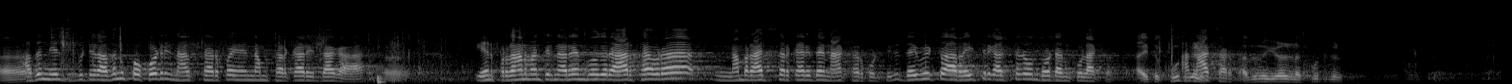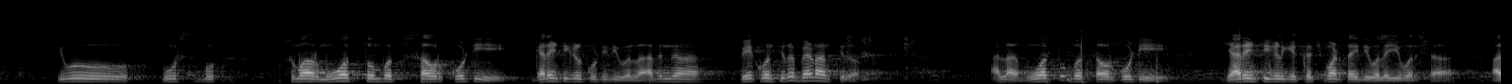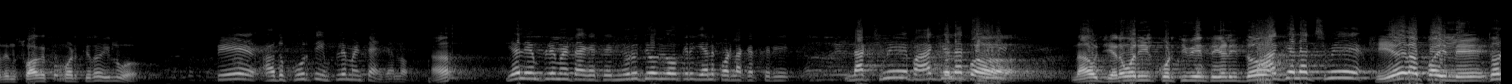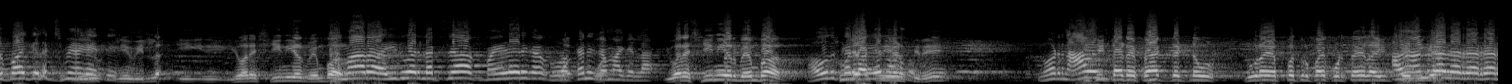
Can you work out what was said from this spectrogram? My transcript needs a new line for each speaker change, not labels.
ಅದನ್ನ ನಿಲ್ಸ್ಬಿಟ್ಟಿರ ಅದನ್ನ ಕೊ- ಕೊಡ್ರಿ ನಾಲ್ಕು ಸಾವಿರ ರೂಪಾಯಿ ನಮ್ಮ ಸರ್ಕಾರ ಇದ್ದಾಗ. ಏನು ಪ್ರಧಾನಮಂತ್ರಿ ನರೇಂದ್ರ ಮೋದಿ ಆರು ಸಾವಿರ ನಮ್ಮ ರಾಜ್ಯ ಸರ್ಕಾರ ಇದ್ದಾಗ ನಾಲ್ಕು ಸಾವಿರ ಕೊಡ್ತಿದ್ವಿ. ದಯವಿಟ್ಟು ಆ ರೈತರಿಗೆ ಅಷ್ಟೇ ಒಂದು ದೊಡ್ಡ ಅನುಕೂಲ ಆಗ್ತದೆ.
ಆಯ್ತು ಕೂತ್ಕೊಳ್ಳಿ.
ನಾಲ್ಕು ಸಾವಿರ ರೂಪಾಯಿ.
ಅದನ್ನು ಹೇಳೋಣ ಕೂತ್ಕೊಳ್ಳಿ. ಇವು ಮೂರ್ ಸ- ಮು- ಸುಮಾರು ಮೂವತ್ತೊಂಬತ್ತು ಸಾವಿರ ಕೋಟಿ ಗ್ಯಾರಂಟಿಗಳು ಕೊಟ್ಟಿದೀವಲ್ಲ ಅದನ್ನ ಬೇಕು ಅಂತೀರೋ ಬೇಡ ಅಂತೀರೋ? ಅಲ್ಲ ಮೂವತ್ತೊಂಬತ್ತು ಸಾವಿರ ಕೋಟಿ ಗ್ಯಾರಂಟಿಗಳಿಗೆ ಖರ್ಚು ಮಾಡ್ತಾ ಇದೀವಲ್ಲ ಈ ವರ್ಷ. ಅದನ್ನು ಸ್ವಾಗತ ಮಾಡ್ತೀರೋ ಇಲ್ವೋ?
ಅದು ಪೂರ್ತಿ ಇಂಪ್ಲಿಮೆಂಟ್ ಆಗಲ್ಲ ಎಲ್ಲಿ ಇಂಪ್ಲಿಮೆಂಟ್ ಆಗೈತಿ ನಿರುದ್ಯೋಗ ಯುವಕರಿಗೆ ಎಲ್ಲಿ ಕೊಡ್ಲಾಕತ್ತೀರಿ? ಲಕ್ಷ್ಮಿ ಭಾಗ್ಯಲಕ್ಷ್ಮಿ.
ನಾವು ಜನವರಿ ಕೊಡ್ತೀವಿ ಅಂತ ಹೇಳಿದ್ದು.
ಭಾಗ್ಯಲಕ್ಷ್ಮಿ.
ಕೇಳಪ್ಪ ಇಲ್ಲಿ.
ದುರ್ಭಾಗ್ಯ ಲಕ್ಷ್ಮಿ ಆಗೈತಿ.
ನೀವು ಇಲ್ಲ ಇವರ ಸೀನಿಯರ್ ಮೆಂಬರ್
ಸುಮಾರು ಐದೂವರೆ ಲಕ್ಷ ಮಹಿಳೆಯರಿಗೆ ರೊಕ್ಕನೇ ಜಮಾ ಆಗಿಲ್ಲ.
ಇವರ ಸೀನಿಯರ್ ಮೆಂಬರ್
ಹೌದು,
ಹೇಳ್ತೀರಿ?
ನೋಡ್ರಿ ನಾವು
ಫ್ಯಾಕ್ಟ್ ದಟ್ ನಾವು ನೂರ ಎಪ್ಪತ್ತು ರೂಪಾಯಿ ಕೊಡ್ತಾ ಇಲ್ಲ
